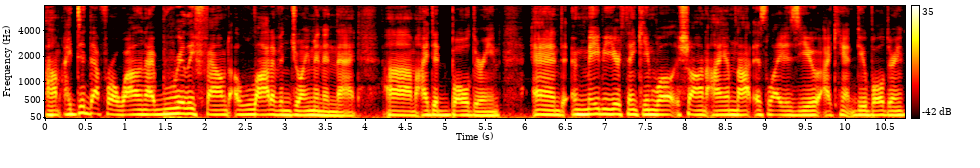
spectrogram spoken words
Um, I did that for a while and I really found a lot of enjoyment in that. Um, I did bouldering. And maybe you're thinking, well, Sean, I am not as light as you. I can't do bouldering.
